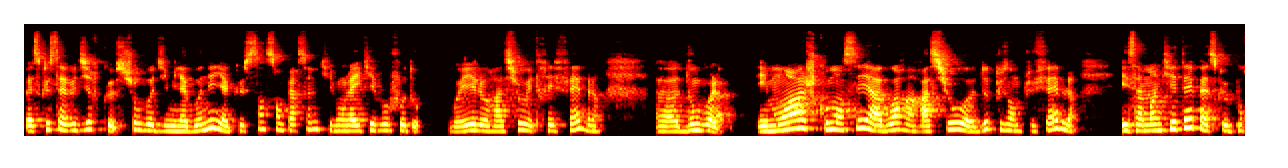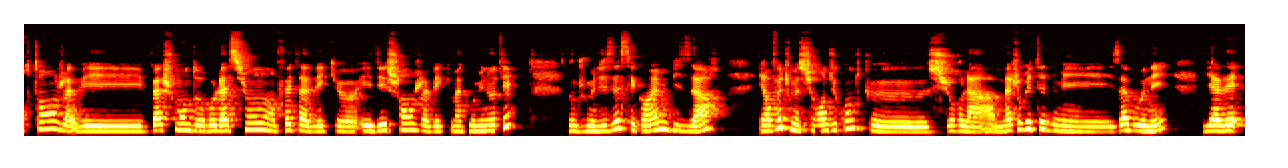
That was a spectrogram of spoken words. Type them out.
parce que ça veut dire que sur vos 10 000 abonnés, il n'y a que 500 personnes qui vont liker vos photos. Vous voyez, le ratio est très faible. Euh, donc voilà. Et moi, je commençais à avoir un ratio euh, de plus en plus faible. Et ça m'inquiétait parce que pourtant j'avais vachement de relations en fait avec et d'échanges avec ma communauté. Donc je me disais c'est quand même bizarre. Et en fait, je me suis rendu compte que sur la majorité de mes abonnés, il y avait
